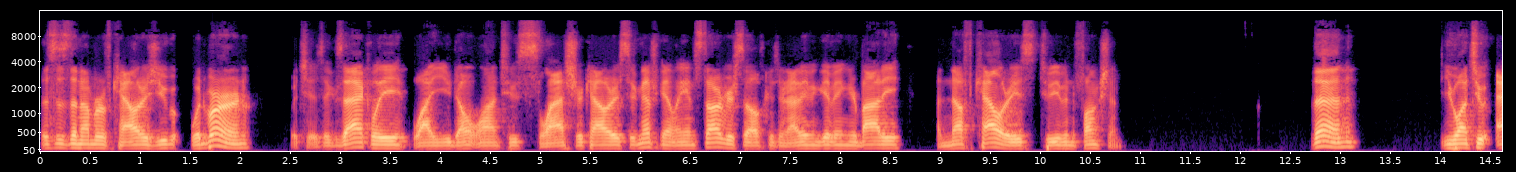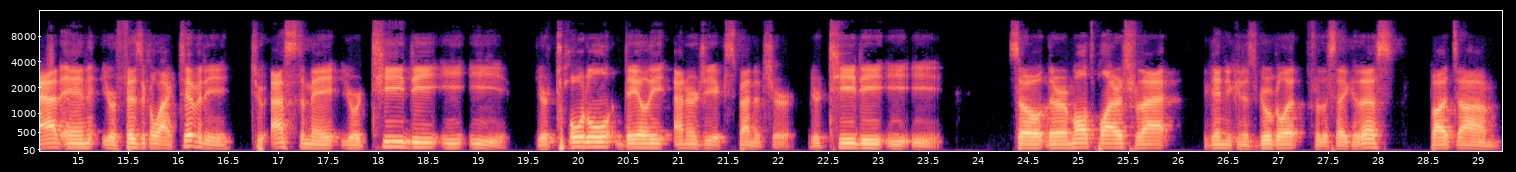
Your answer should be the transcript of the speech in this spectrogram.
this is the number of calories you would burn, which is exactly why you don't want to slash your calories significantly and starve yourself because you're not even giving your body enough calories to even function. Then you want to add in your physical activity to estimate your TDEE, your total daily energy expenditure, your TDEE. So there are multipliers for that. Again, you can just Google it for the sake of this, but um,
